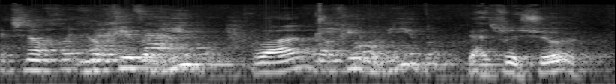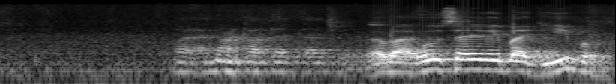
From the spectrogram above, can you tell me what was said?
It's no no of yibum. What? No of yibum. That's for sure. I I know. I thought that that's what. Rabbi, who said anything about Yibum?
